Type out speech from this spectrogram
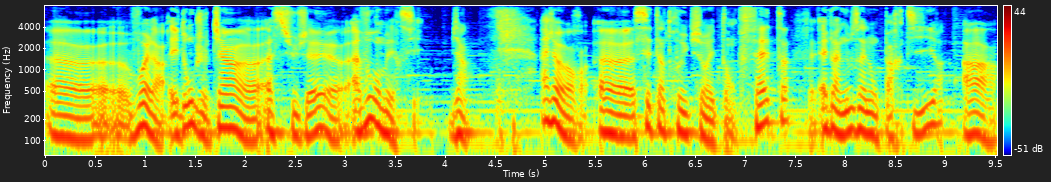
voilà. Et donc, je tiens à ce sujet à vous remercier. Bien. Alors, euh, cette introduction étant faite, eh ben, nous allons partir à,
